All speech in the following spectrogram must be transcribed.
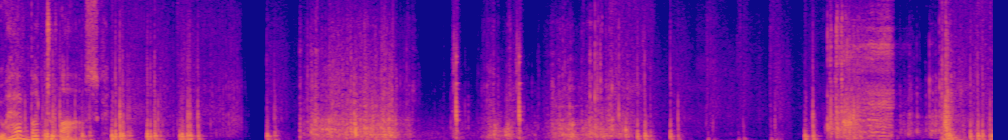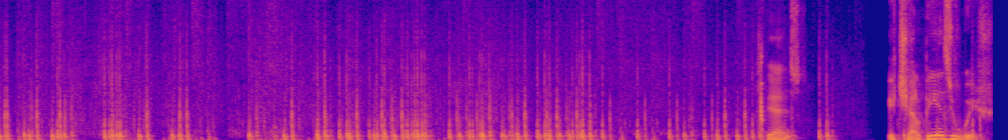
You have but to ask. Yes? It shall be as you wish.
